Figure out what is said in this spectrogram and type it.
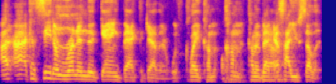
I, I can see them running the gang back together with Clay coming oh coming coming back. Yeah. That's how you sell it.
